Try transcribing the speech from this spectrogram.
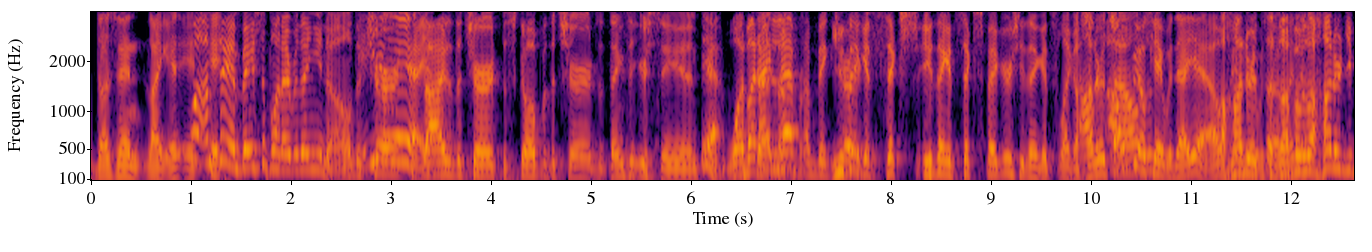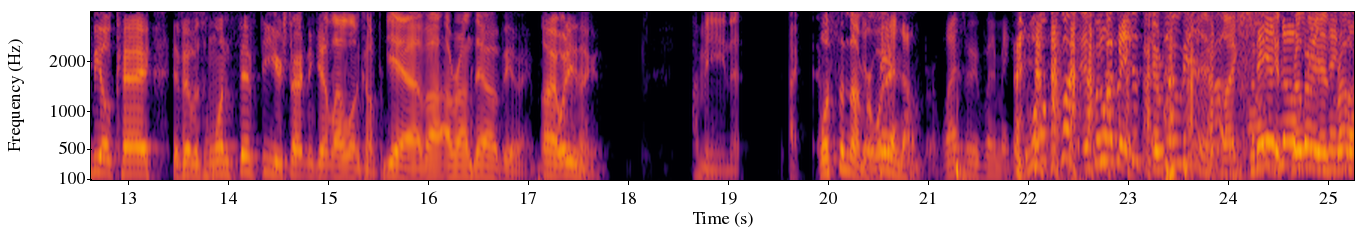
doesn't like it. it- Well, I'm it- saying based upon everything you know, the Yeah, church, yeah, the yeah. size of the church, the scope of the church, the things that you're seeing. Yeah, What? but that I left number? a big You think it's six? You think it's six figures? You think it's like a I'll, hundred I'll be okay with that. Yeah, A be okay hundred. So if it was a hundred, you'd be okay. If it was one fifty, you're starting to get a little uncomfortable. yeah, about, around there, I'll be right. All right, what are you thinking? I mean, I, What's the number? Just What- say a number. Why is everybody making? well, because, because it just it really is like Say a it number really and is then go-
